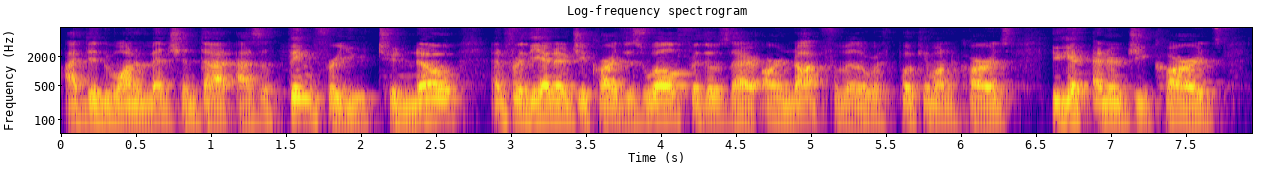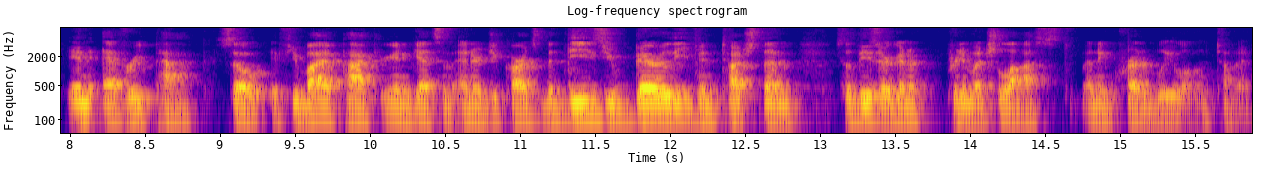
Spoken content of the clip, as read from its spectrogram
I did want to mention that as a thing for you to know. And for the energy cards as well, for those that are not familiar with Pokemon cards, you get energy cards in every pack. So if you buy a pack, you're going to get some energy cards, but these you barely even touch them. So these are going to pretty much last an incredibly long time.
